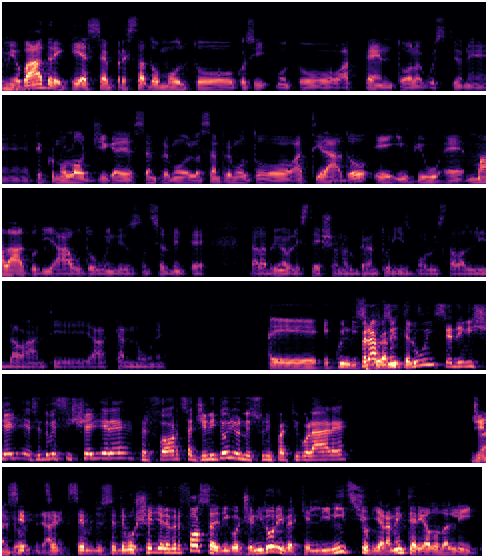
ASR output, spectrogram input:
mio padre che è sempre stato molto così, molto attento alla questione tecnologica e sempre mo- sempre molto attirato e in più è malato di auto, quindi sostanzialmente dalla prima PlayStation al Gran Turismo lui stava lì davanti a cannone. E, e quindi Però sicuramente se, lui. Se, devi scegliere, se dovessi scegliere per forza, genitori o nessuno in particolare? Genitori, se, se, se, devo scegliere per forza, ti dico genitori perché l'inizio chiaramente è arrivato da lì.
